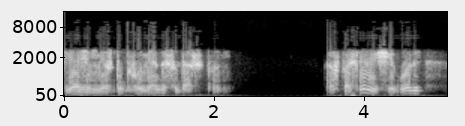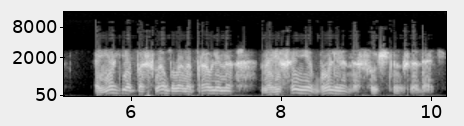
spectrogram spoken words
связям между двумя государствами. А в последующие годы энергия посла была направлена на решение более насущных задач.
